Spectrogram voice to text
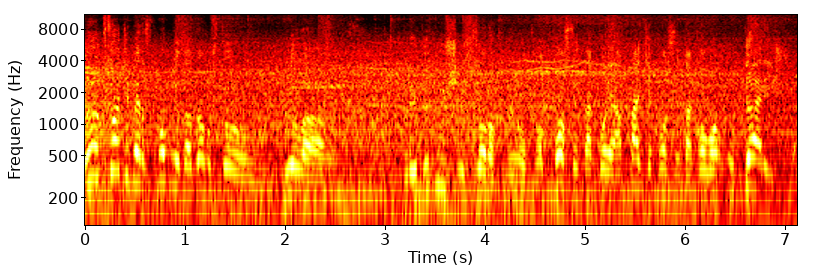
Ну и кто теперь вспомнит о том, что было предыдущие 40 минут? Вот после такой атаки, после такого ударища.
